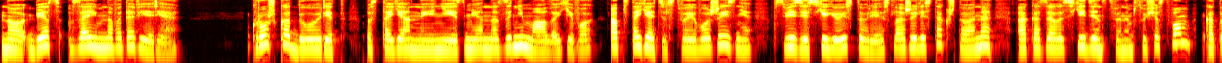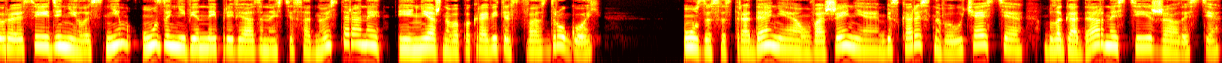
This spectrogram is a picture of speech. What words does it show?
но без взаимного доверия. Крошка Дорит постоянно и неизменно занимала его. Обстоятельства его жизни в связи с ее историей сложились так, что она оказалась единственным существом, которое соединило с ним узы невинной привязанности с одной стороны и нежного покровительства с другой. Узы сострадания, уважения, бескорыстного участия, благодарности и жалости.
